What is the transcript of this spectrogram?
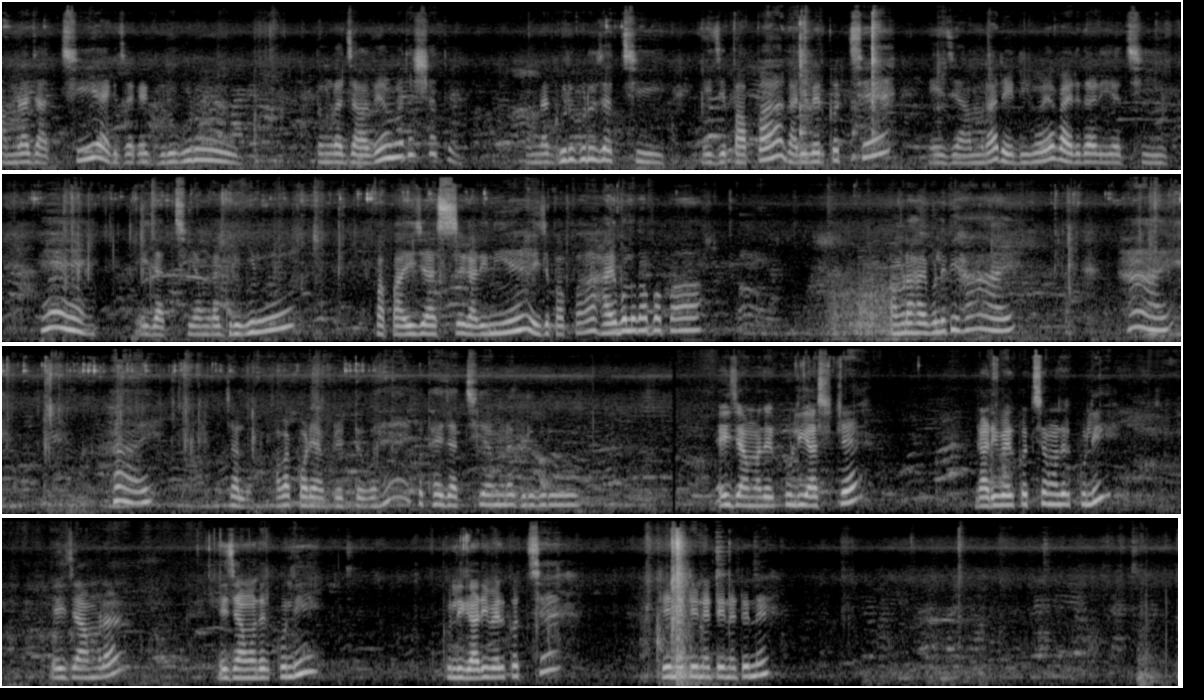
আমরা যাচ্ছি এক জায়গায় ঘুরু ঘুরু। তোমরা যাবে আমাদের সাথে? আমরা ঘুরু ঘুরু যাচ্ছি। এই যে পাপা গাড়ি বের করছে, এই যে আমরা রেডি হয়ে বাইরে দাঁড়িয়ে আছি। হ্যাঁ এই যাচ্ছি আমরা ঘুরু ঘুরু। পাপা এই যে আসছে গাড়ি নিয়ে, এই যে পাপা, হাই বলো দাও পাপা। আমরা হাই বলে দিই হাই। High high. চলো, আবার পরে আপডেট দেবো। হ্যাঁ কোথায় যাচ্ছি আমরা ঘুরু ঘুরু? এই যে আমাদের কুলি আসছে। গাড়ি বের করছে আমাদের কুলি। এই যে আমরা। এই যে আমাদের কুলি। কুলি গাড়ি বের করছে। টেনে টেনে টেনে টেনে।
